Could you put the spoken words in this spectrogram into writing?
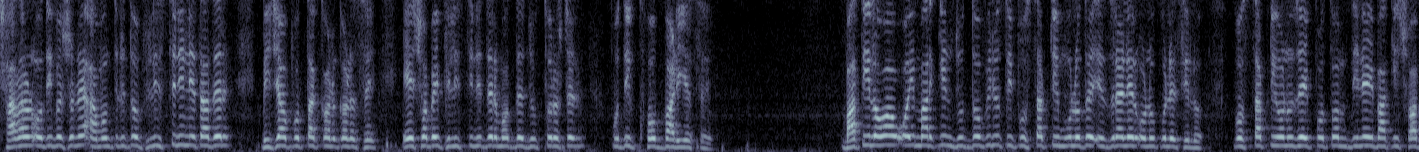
সাধারণ অধিবেশনে আমন্ত্রিত ফিলিস্তিনি নেতাদের ভিসা প্রত্যাখ্যান করেছে। এসবই ফিলিস্তিনিদের মধ্যে যুক্তরাষ্ট্রের প্রতি ক্ষোভ বাড়িয়েছে। বাতিল হওয়া ওই মার্কিন যুদ্ধবিরতি প্রস্তাবটি মূলত ইসরায়েলের অনুকূলে ছিল। প্রস্তাবটি অনুযায়ী প্রথম দিনেই বাকি সব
